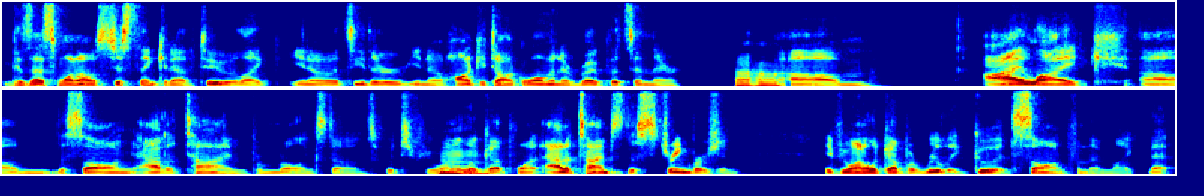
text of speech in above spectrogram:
because that's one I was just thinking of too. Like, you know, it's either, you know, honky tonk woman everybody puts in there, uh-huh. Um, I like um, the song "Out of Time" from Rolling Stones, which if you want to look hmm. up one, "Out of Time" is the string version. If you want to look up a really good song from them, like that,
